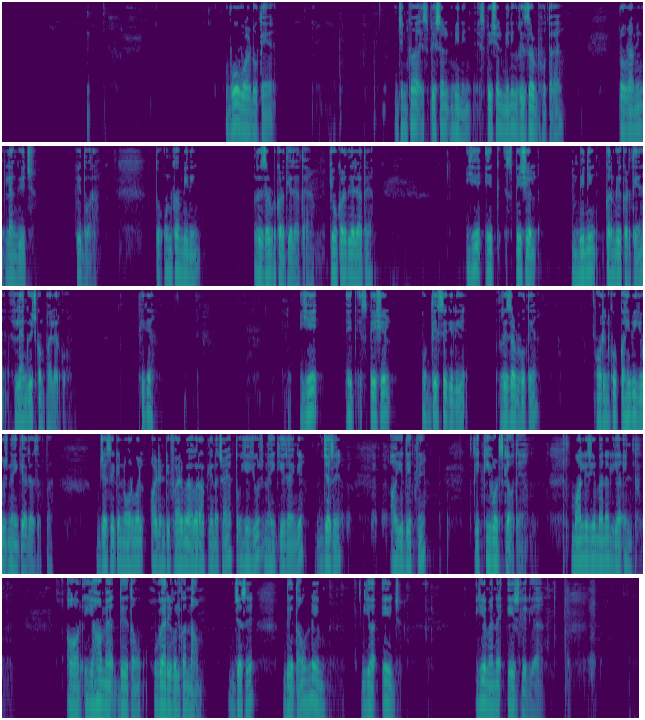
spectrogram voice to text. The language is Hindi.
वो वर्ड होते हैं जिनका special meaning special meaning reserved होता है। प्रोग्रामिंग लैंग्वेज के द्वारा। तो उनका मीनिंग रिज़र्व कर दिया जाता है। क्यों कर दिया जाता है? ये एक स्पेशल मीनिंग कन्वे करते हैं लैंग्वेज कंपाइलर को। ठीक है? ये एक स्पेशल उद्देश्य के लिए रिज़र्व होते हैं और इनको कहीं भी यूज़ नहीं किया जा सकता। जैसे कि नॉर्मल आइडेंटिफायर में अगर आप लेना चाहें तो ये यूज़ नहीं किए जाएँगे। जैसे, आइए देखते हैं कि कीवर्ड्स क्या होते हैं। मान लीजिए मैंने लिया इंट और यहाँ मैं दे देता हूँ वेरिएबल का नाम। जैसे, देता हूँ नेम या एज ये मैंने एज ले लिया है।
